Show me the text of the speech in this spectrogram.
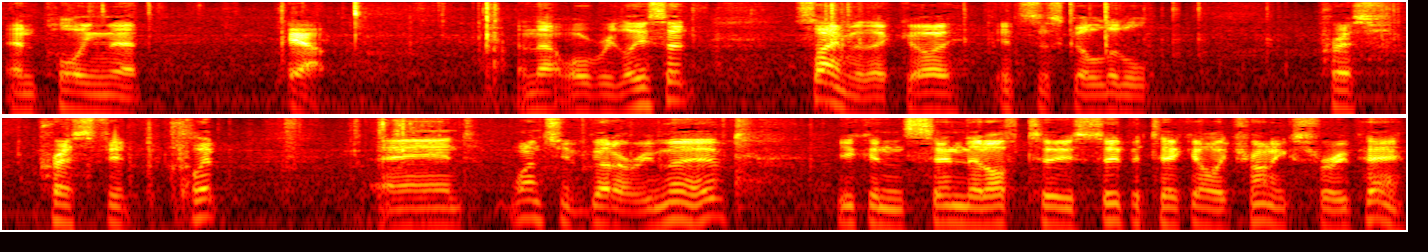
and pulling that out, and that will release it. Same with that guy. It's just got a little press press fit clip, and once you've got it removed, you can send that off to Supertech Electronics for repair.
